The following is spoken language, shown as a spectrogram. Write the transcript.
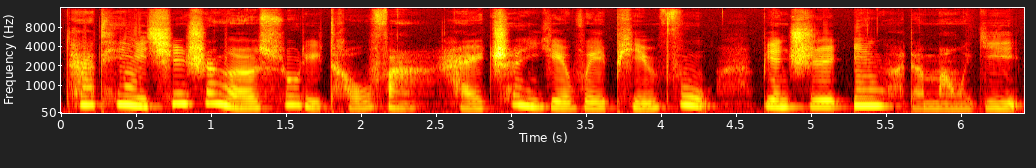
她替亲生儿梳理头发，还趁夜为贫妇编织婴儿的毛衣。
